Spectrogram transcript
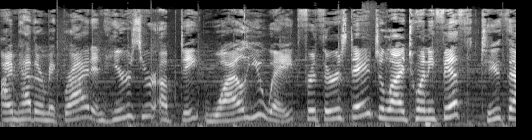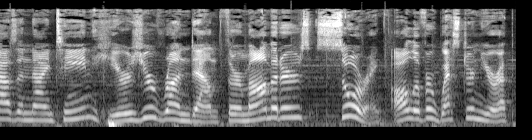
I'm Heather McBride, and here's your update while you wait for Thursday, July 25th, 2019. Here's your rundown. Thermometers soaring all over Western Europe,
